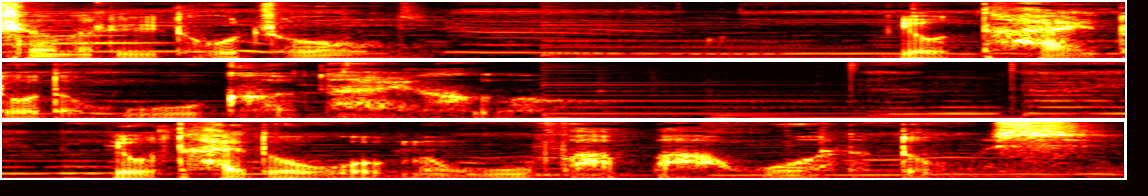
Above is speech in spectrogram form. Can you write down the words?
生的旅途中，有太多的无可奈何，有太多我们无法把握的东西。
